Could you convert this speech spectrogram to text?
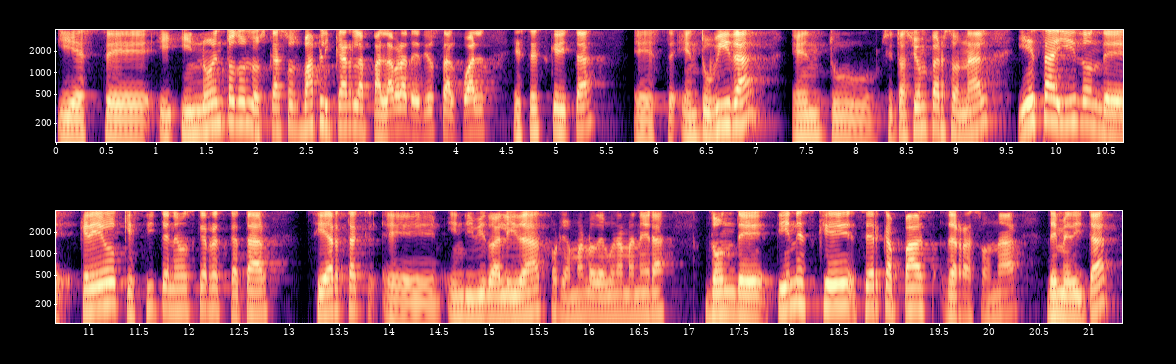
y, este, y, no en todos los casos va a aplicar la palabra de Dios tal cual está escrita este, en tu vida, en tu situación personal. Y es ahí donde creo que sí tenemos que rescatar cierta eh, individualidad, por llamarlo de alguna manera, donde tienes que ser capaz de razonar, de meditar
